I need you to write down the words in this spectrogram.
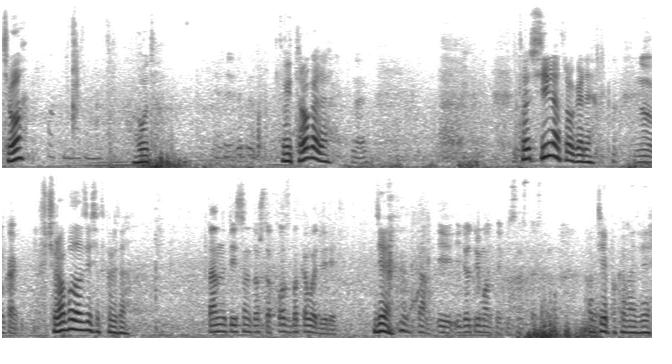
Чего? Вот. Вы трогали? Да. То сильно трогали? Ну как? Вчера было здесь открыто. Там написано то, что вход с боковой двери. Где? Там. И идет ремонт написано с той стороны. А где боковая дверь?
